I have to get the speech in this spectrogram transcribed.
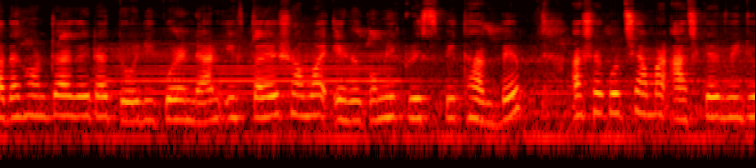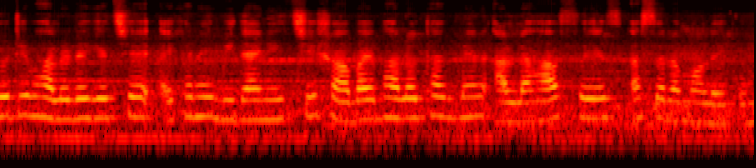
আধা ঘণ্টা আগে এটা তৈরি করে নেন, ইফতারের সময় এরকমই ক্রিস্পি থাকবে। আশা করছি আমার আজকের ভিডিওটি ভালো লেগেছে। এখানেই বিদায় নিচ্ছি। সবাই ভালো থাকবেন। আল্লাহ হাফেজ। আসসালামু আলাইকুম।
